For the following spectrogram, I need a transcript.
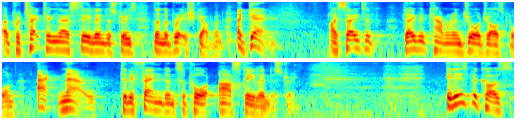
at protecting their steel industries than the British government? Again, I say to David Cameron and George Osborne, act now to defend and support our steel industry. It is because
